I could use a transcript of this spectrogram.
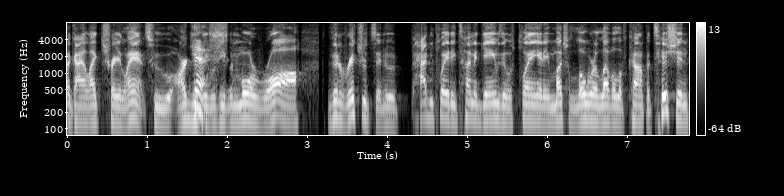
a guy like Trey Lance, who arguably yes. was even more raw than Richardson, who hadn't played a ton of games and was playing at a much lower level of competition.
